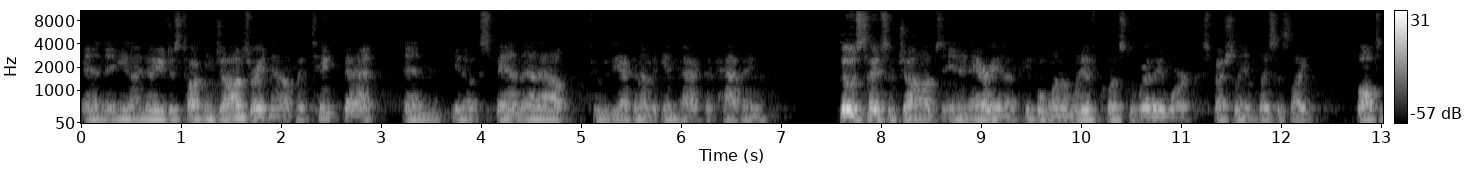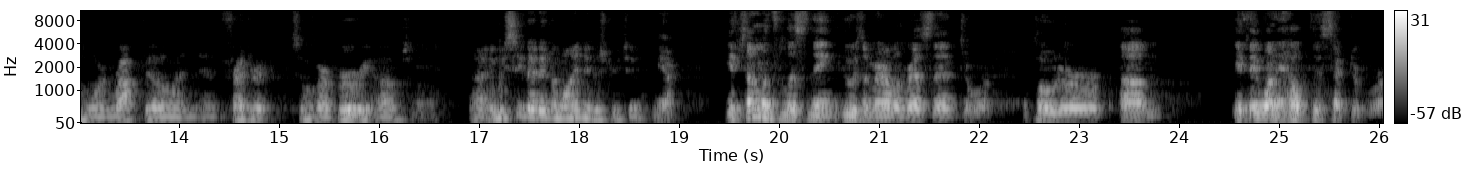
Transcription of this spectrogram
and, and you know I know you're just talking jobs right now, but take that and you know expand that out through the economic impact of having those types of jobs in an area. People want to live close to where they work, especially in places like Baltimore and Rockville and, and Frederick, some of our brewery hubs. Uh, and we see that in the wine industry too. Yeah. If someone's listening who is a Maryland resident or a voter, um, if they want to help this sector grow,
